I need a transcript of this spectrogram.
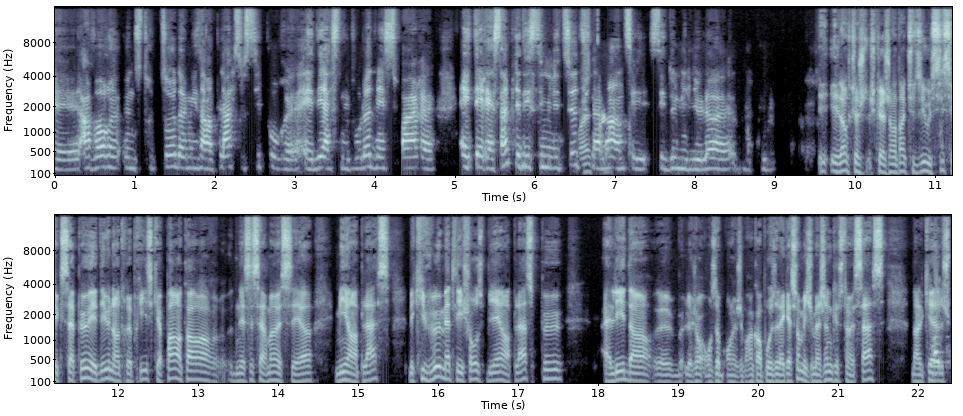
euh, avoir une structure de mise en place aussi pour euh, aider à ce niveau-là devient super intéressant. Puis il y a des similitudes finalement entre ces, ces deux milieux-là beaucoup. Et, donc, ce que j'entends que tu dis aussi, c'est que ça peut aider une entreprise qui n'a pas encore nécessairement un CA mis en place, mais qui veut mettre les choses bien en place, peut aller dans, euh, on, je pas encore posé la question, mais j'imagine que c'est un SaaS dans lequel je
